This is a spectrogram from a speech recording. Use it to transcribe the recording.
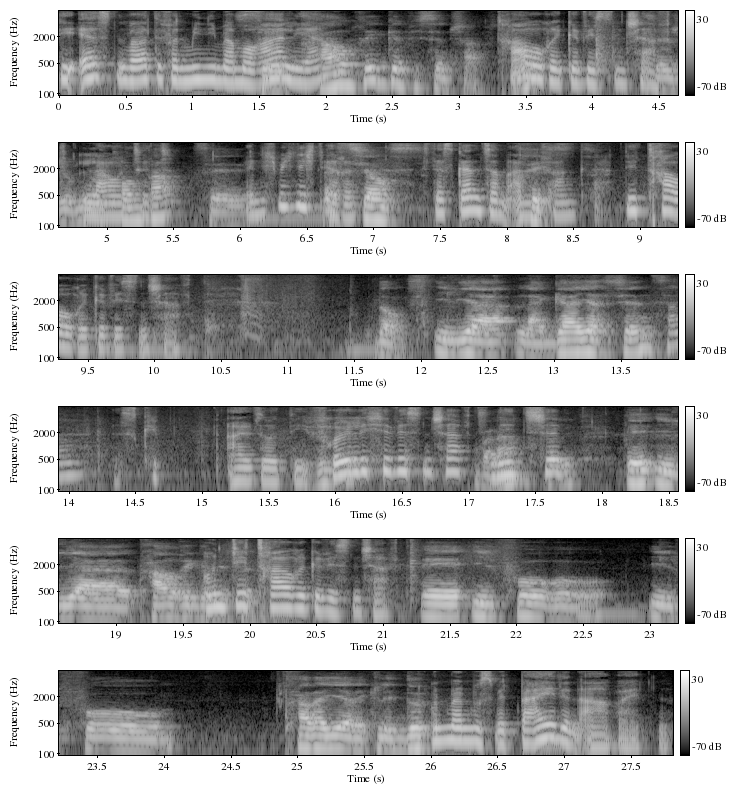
Die ersten Worte von Minima c'est Moralia, traurige Wissenschaft. traurige C'est- Wissenschaft, je me trompe lautet. pas, c'est Wenn ich mich nicht la irre, science. ist das ganz am. Anfang. Die traurige Wissenschaft. Donc, il y a la Gaia Scienza, Es gibt also die fröhliche Wissenschaft, voilà, Nietzsche, et und die traurige Wissenschaft. Und man muss mit beiden arbeiten,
